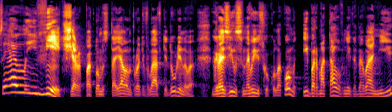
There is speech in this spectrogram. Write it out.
Целый вечер потом стоял он против лавки Дулинова, грозился на вывеску кулаком и бормотал в негодовании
